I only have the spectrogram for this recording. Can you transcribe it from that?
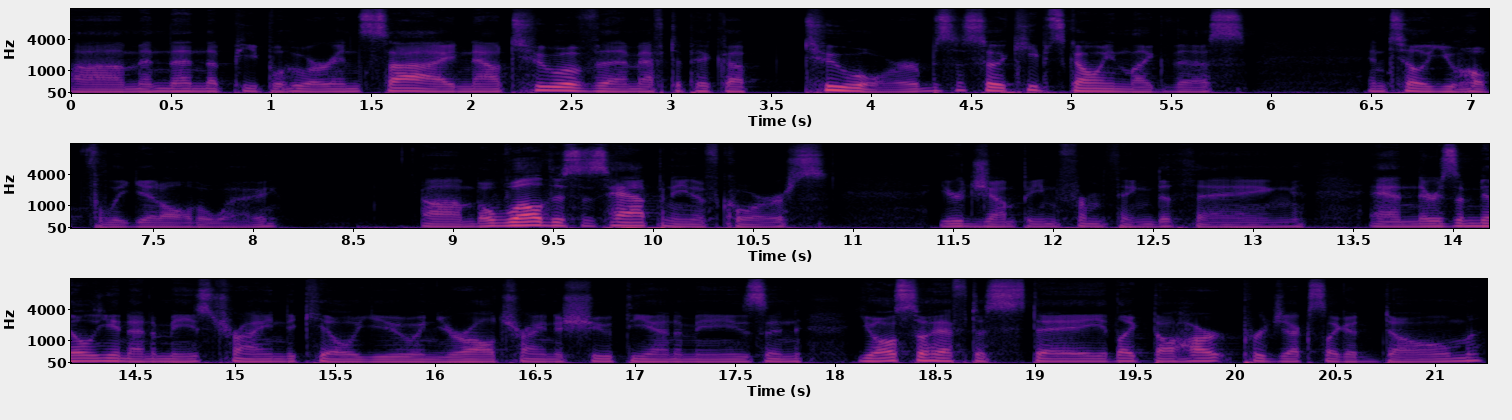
um, and then the people who are inside now two of them have to pick up two orbs so it keeps going like this until you hopefully get all the way. Um, but while this is happening, of course, you're jumping from thing to thing, and there's a million enemies trying to kill you, and you're all trying to shoot the enemies, and you also have to stay like the heart projects like a dome,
